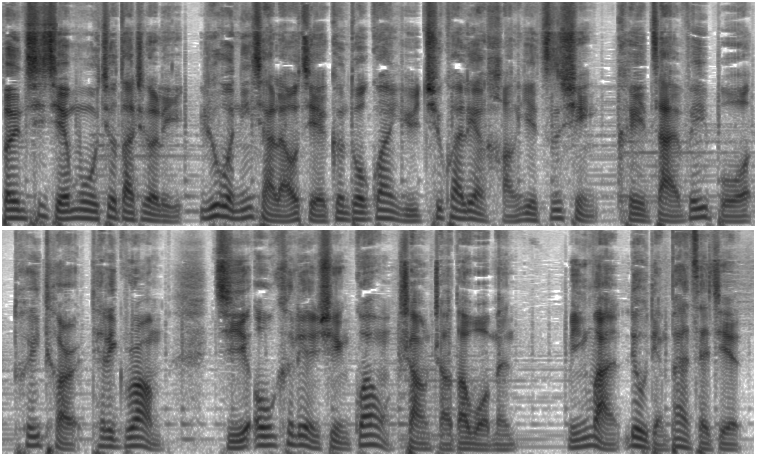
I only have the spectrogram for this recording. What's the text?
本期节目就到这里。如果您想了解更多关于区块链行业资讯，可以在微博、Twitter、Telegram 及欧科链讯官网上找到我们。明晚六点半再见。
